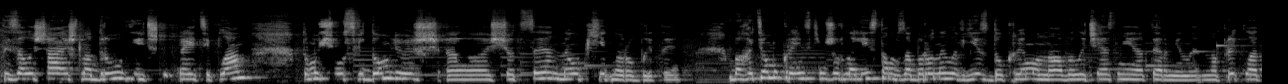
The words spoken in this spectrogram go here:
ти залишаєш на другий чи третій план, тому що усвідомлюєш, е, що це необхідно робити. Багатьом українським журналістам заборонили в'їзд до Криму на величезні терміни. Наприклад,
